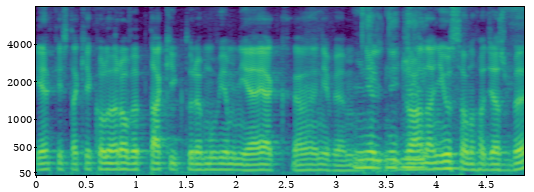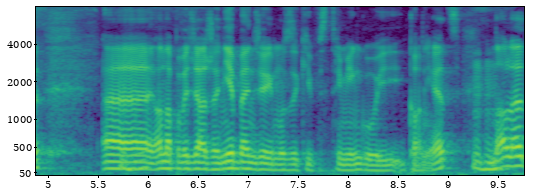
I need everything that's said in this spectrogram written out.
jakieś takie kolorowe ptaki, które mówią nie, jak e, nie wiem, nie, nie, Joanna Newson chociażby. E, ona powiedziała, że nie będzie jej muzyki w streamingu i koniec. Mhm. No ale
